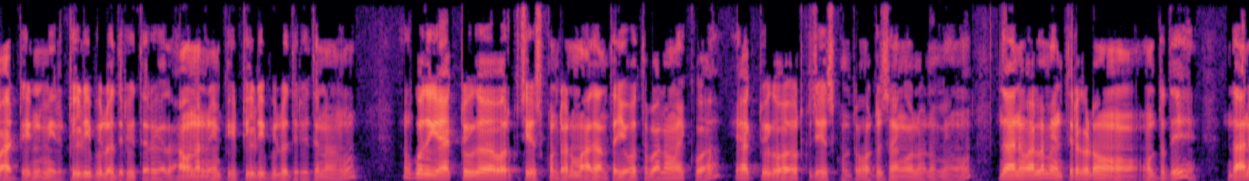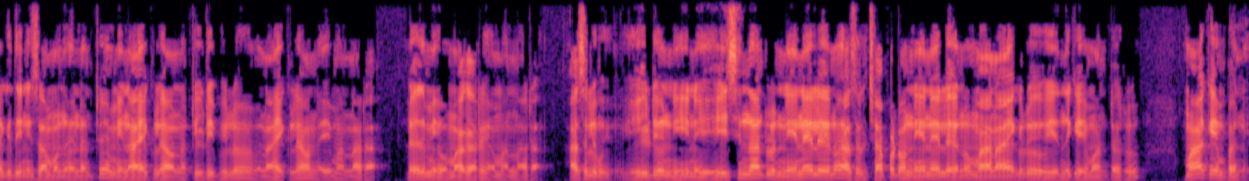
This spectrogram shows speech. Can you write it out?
పార్టీని మీరు టీడీపీలో తిరుగుతారు కదా. అవునని నేను టీడీపీలో తిరుగుతున్నాను. కొద్దిగా యాక్టివ్గా వర్క్ చేసుకుంటాను. మాదంతా యువత బలం ఎక్కువ. యాక్టివ్గా వర్క్ చేసుకుంటాం ఒడ్డు సంఘంలోనూ మేము. దానివల్ల మేము తిరగడం ఉంటుంది. దానికి దీనికి సంబంధం ఏంటంటే మీ నాయకులు ఏమన్నా టీడీపీలో మీ నాయకులు ఏమన్నా ఏమన్నారా? లేదా మీ ఉమ్మగారు ఏమన్నారా? అసలు వేయడం నేను వేసిన దాంట్లో నేనే లేను అసలు చెప్పడం నేనే లేను. మా నాయకుడు ఎందుకు ఏమంటారు? మాకేం పని?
